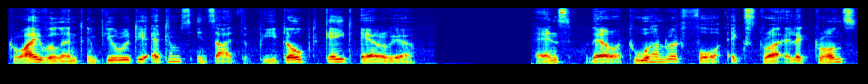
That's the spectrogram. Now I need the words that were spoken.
trivalent impurity atoms inside the p-doped gate area. Hence there are 204 extra electrons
